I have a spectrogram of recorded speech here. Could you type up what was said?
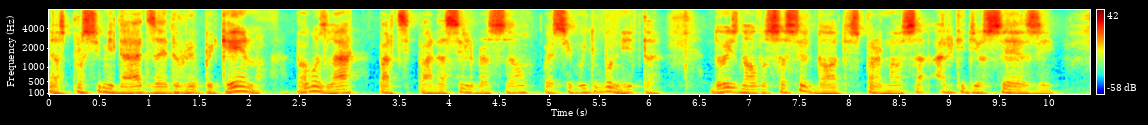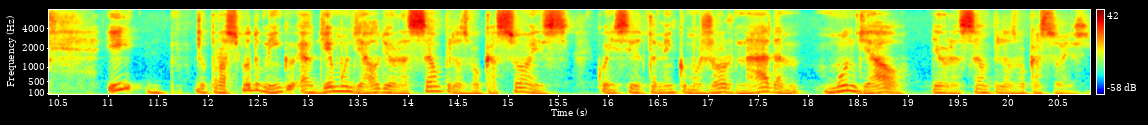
das proximidades aí do Rio Pequeno. Vamos lá participar da celebração, vai ser muito bonita. Dois novos sacerdotes para nossa arquidiocese. E no próximo domingo é o Dia Mundial de Oração pelas Vocações conhecido também como Jornada Mundial de Oração pelas Vocações.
